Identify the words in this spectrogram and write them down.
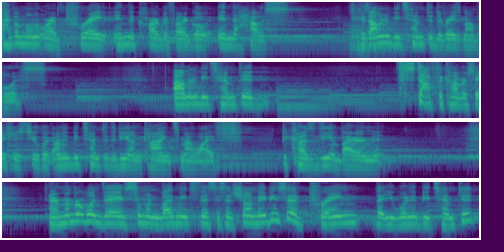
have a moment where I pray in the car before I go in the house because I'm going to be tempted to raise my voice. I'm going to be tempted to stop the conversations too quick. I'm going to be tempted to be unkind to my wife because of the environment. And I remember one day someone led me to this. They said, Sean, maybe instead of praying that you wouldn't be tempted,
